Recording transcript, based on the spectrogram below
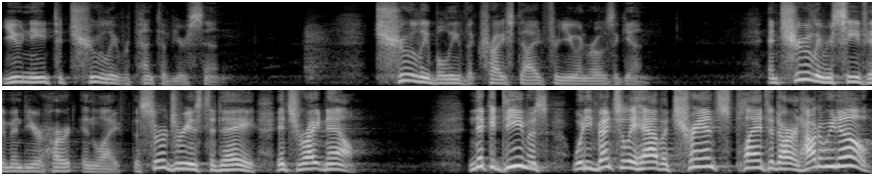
you need to truly repent of your sin. Truly believe that Christ died for you and rose again. And truly receive him into your heart and life. The surgery is today, it's right now. Nicodemus would eventually have a transplanted heart. How do we know?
